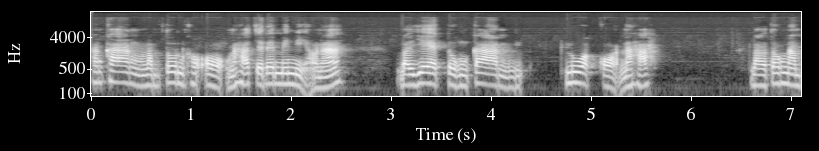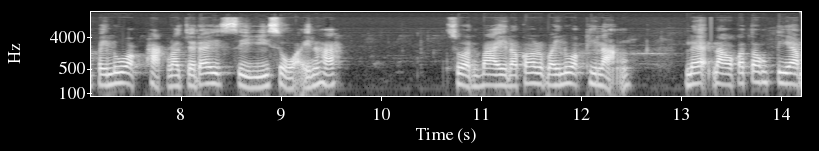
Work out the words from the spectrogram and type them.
ข้างๆลำต้นเขาออกนะคะ จะได้ไม่เหนียวนะ เราแยกตรงก้านลวกก่อนนะคะ เราต้องนำไปลวกผักเราจะได้สีสวยนะคะ ส่วนใบเราก็ไว้ลวกทีหลัง และเราก็ต้องเตรียม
